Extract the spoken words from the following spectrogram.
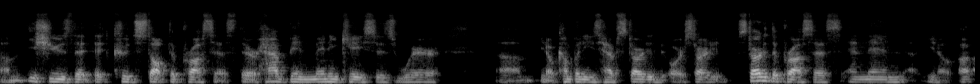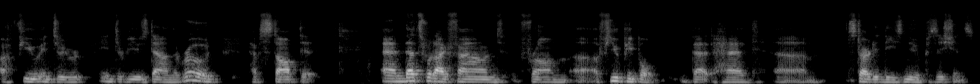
um, issues that, that could stop the process. There have been many cases where um, you know companies have started or started started the process and then you know a, a few inter- interviews down the road have stopped it. And that's what i found from uh, a few people that had um, started these new positions.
